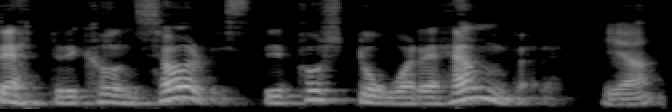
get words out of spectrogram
bättre kundservice. Det är först då det händer. Ja.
